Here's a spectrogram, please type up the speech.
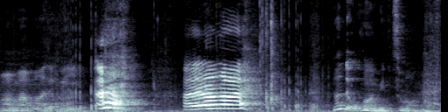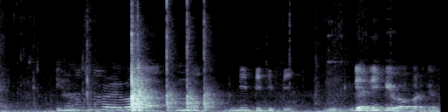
まあまあまあでもいいよ。入らない。なんでお粉3つもあんの？いらなくな。いこれはもうリピリピ。うん。いやリピはわかるけど。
